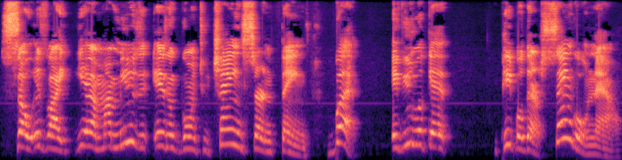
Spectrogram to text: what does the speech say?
so it's like, yeah, my music isn't going to change certain things. But if you look at people that are single now,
